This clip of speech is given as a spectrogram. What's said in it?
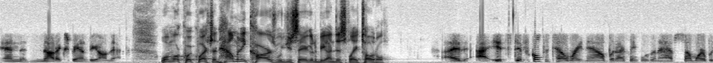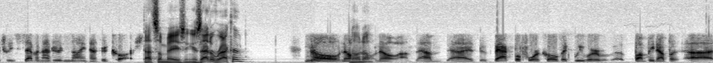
and not expand beyond that. One more quick question: How many cars would you say are going to be on display total? I, I, it's difficult to tell right now, but I think we're going to have somewhere between 700 and 900 cars. That's amazing. Is that a record? No, no, No, no, no? Um, um, uh, back before COVID, we were bumping up uh,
